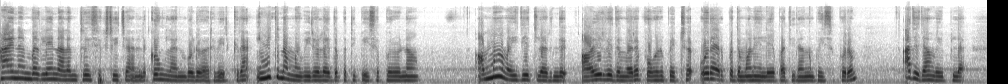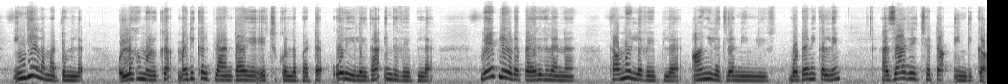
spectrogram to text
ஹாய் நண்பர்களே நலம் த்ரீ சிக்ஸ்டி சேனலுக்கு உங்களை அன்போடு வரவேற்கிறேன். இன்றைக்கி நம்ம வீடியோவில் இதை பற்றி பேச போகிறோன்னா அம்மா வைத்தியத்திலேருந்து ஆயுர்வேதம் வரை புகழ்பெற்ற ஒரு அற்புதமான இலையை பற்றி தாங்க பேச போகிறோம் அதுதான் வேப்பிலை. இந்தியாவில் மட்டும் இல்லை உலகம் முழுக்க மெடிக்கல் பிளான்ட்டாக ஏற்றுக்கொள்ளப்பட்ட ஒரு இலை தான் இந்த வேப்பிலை. வேப்பிலையோட பெயர்கள் என்ன? தமிழில் வேப்பிலை ஆங்கிலத்தில் neem leaves botanical name azadirachta indica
